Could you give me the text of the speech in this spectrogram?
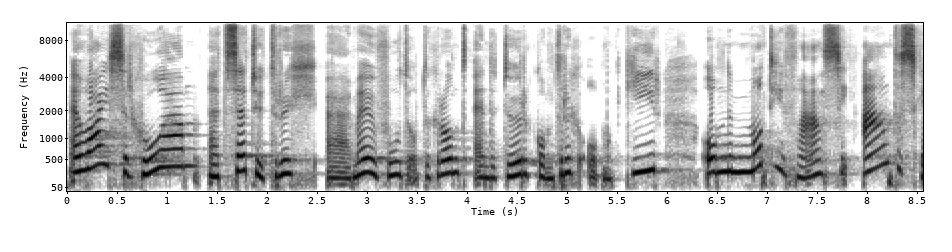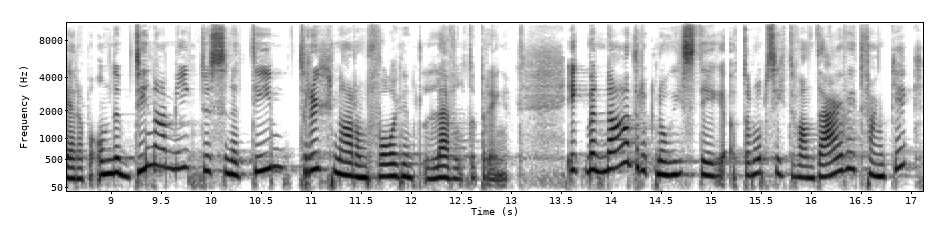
En wat is er goed aan? Het zet u terug uh, met uw voeten op de grond en de deur komt terug op een kier om de motivatie aan te scherpen, om de dynamiek tussen het team terug naar een volgend level te brengen. Ik benadruk nog eens tegen, ten opzichte van David van kijk,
